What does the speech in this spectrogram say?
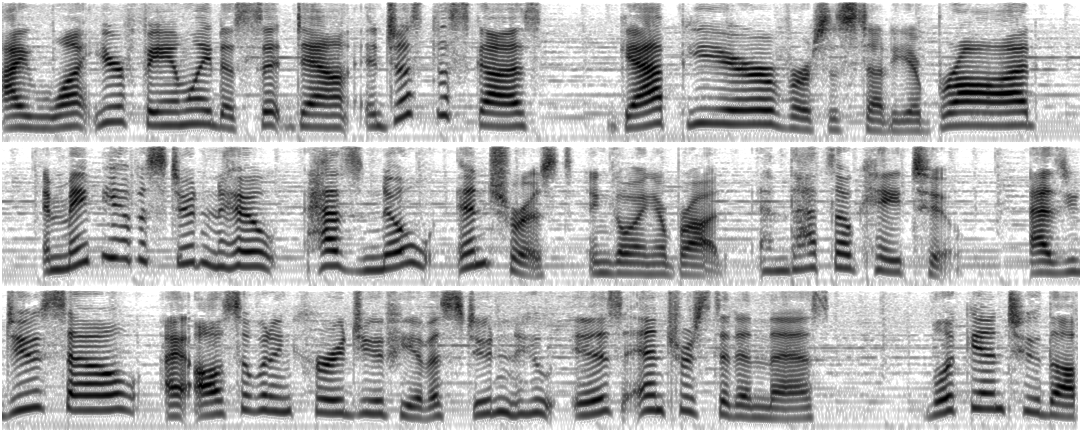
I want your family to sit down and just discuss gap year versus study abroad. And maybe you have a student who has no interest in going abroad, and that's okay too. As you do so, I also would encourage you, if you have a student who is interested in this, look into the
